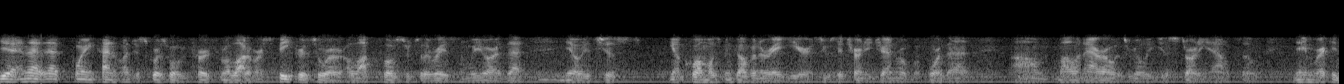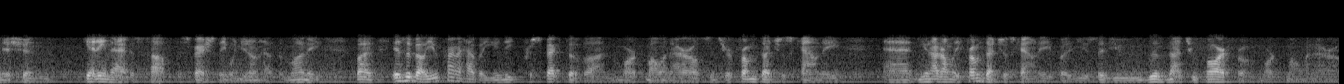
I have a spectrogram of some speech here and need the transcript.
Yeah, and that, that point kind of underscores what we've heard from a lot of our speakers who are a lot closer to the race than we are, that, you know, it's just, you know, Cuomo's been governor eight years, he was attorney general before that. Um, Molinaro is really just starting out, so name recognition, getting that is tough, especially when you don't have the money. But Isabelle, you kind of have a unique perspective on Mark Molinaro since you're from Dutchess County, and you're not only from Dutchess County, but you said you live not too far from Mark Molinaro.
